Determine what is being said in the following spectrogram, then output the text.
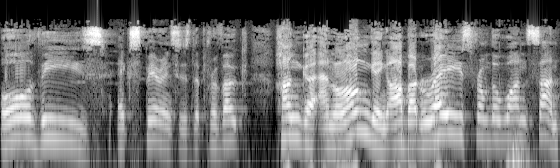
All these experiences that provoke hunger and longing are but rays from the one sun.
